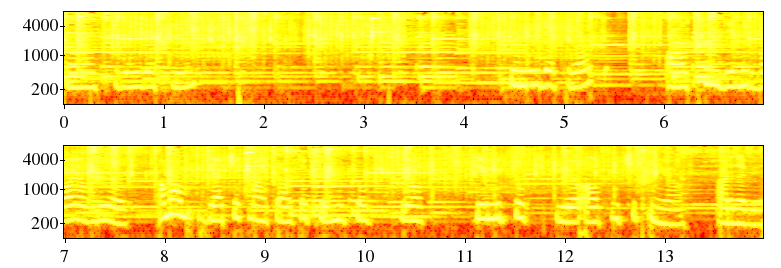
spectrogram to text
Tamam şurayı da kırayım. Kömürü de kırar. Altın, demir bayağı vuruyoruz. Ama gerçek Minecraft'ta kömür çok çıkıyor. Demir çok çıkıyor. Altın çıkmıyor. Arada bir.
